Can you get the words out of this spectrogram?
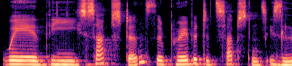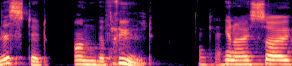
where the substance, the prohibited substance, is listed on the food. okay, You know, so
